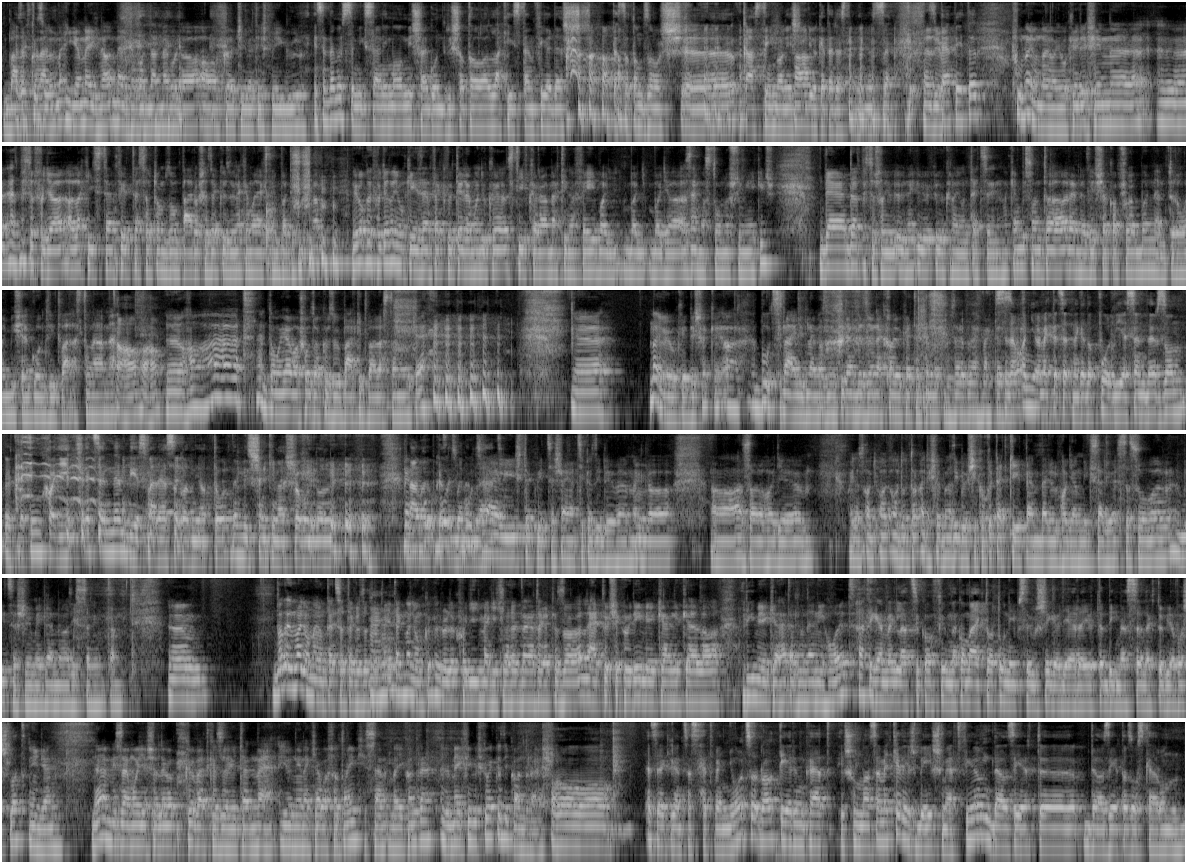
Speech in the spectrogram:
ezek közül? Igen, melyik, melyik adnád meg oda a költségvetést végül? Én szerintem összemixelném a Michel Gondrisat a Lucky Stanfield-es Tessa Thompsonos uh, castinggal, és így őket ereszteném össze. Ez jó. Te, Péter? Fú, nagyon-nagyon jó kérdés. Én, uh, ez biztos, hogy a, a Lucky Stanfield Tessa Thompson páros ezek közül nekem a legszimpatikusabb. Még akkor, hogyha nagyon kézenfekvő tényleg mondjuk Steve Carell, meg Tina Fey, vagy, vagy, vagy az Emma Stone-os is. De, de az biztos, hogy ő, ő, ők nagyon tetszenek nekem. Viszont a rendezéssel kapcsolatban nem tudom, hogy Michel Michel Gondrit választanám mert aha, aha. Ha, hát nem tudom, hogy javasoltak közül bárkit választanék-e. Nagyon jó kérdések. A Boots Riley nevezünk ki rendezőnek, ha őket esetleg szerepelnek megtesznek. Szerintem annyira megtetszett neked a Paul W.S. Anderson ötletünk, hogy így egyszerűen nem bírsz már elszakadni attól, nem bírsz senki másra gondolni. Nála jobb kezekben nem Boots lehet. Riley is tök viccesen játszik az idővel, meg hmm. a, a, azzal, hogy, hogy az adott esetben az idősikokat egy képen belül hogyan mixeli a szóval vicces még lenne az is szerintem. De nagyon-nagyon tetszettek az ötleteitek, uh-huh. nagyon örülök, hogy így megihletett benneteket ez a lehetőség, hogy remékelni kell a remékelhetetlen Annie Holt. Hát igen, meglátszik a filmnek a máig tartó népszerűsége, hogy erre jött eddig messze a legtöbb javaslat. Igen. De nem hiszem, hogy esetleg a következő héten ne jönnének javaslataink, hiszen melyik, Andrá, melyik film is következik, András? A 1978-ra térünk át, és onnan szem egy kevésbé ismert film, de azért, de azért az Oscaron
